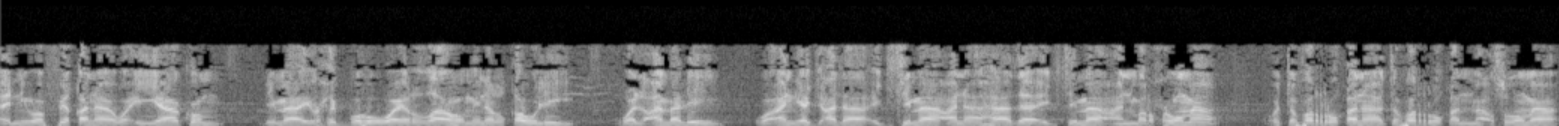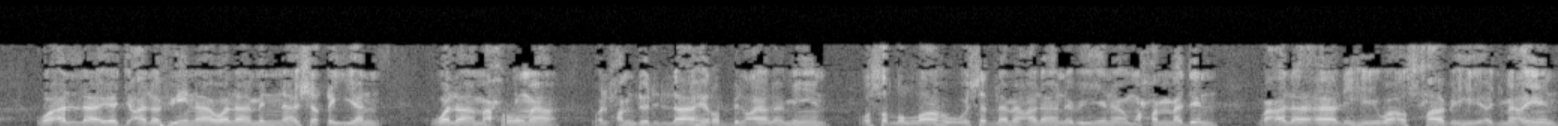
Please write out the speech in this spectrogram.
أن يوفقنا وإياكم لما يحبه ويرضاه من القول والعمل وأن يجعل اجتماعنا هذا اجتماعا مرحوما وتفرقنا تفرقا معصوما وألا يجعل فينا ولا منا شقيا ولا محروما والحمد لله رب العالمين وصلى الله وسلم على نبينا محمد وعلى آله وأصحابه أجمعين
